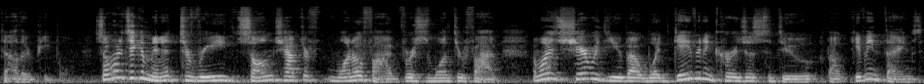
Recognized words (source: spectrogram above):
to other people. So I want to take a minute to read Psalm chapter 105, verses 1 through 5. I want to share with you about what David encouraged us to do about giving thanks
